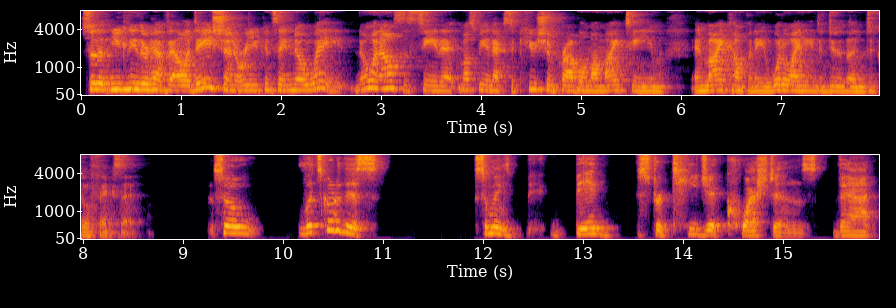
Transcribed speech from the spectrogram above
So that you can either have validation or you can say, no, wait, no one else is seeing it. it must be an execution problem on my team and my company. What do I need to do then to go fix it? So let's go to this some of these big strategic questions that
